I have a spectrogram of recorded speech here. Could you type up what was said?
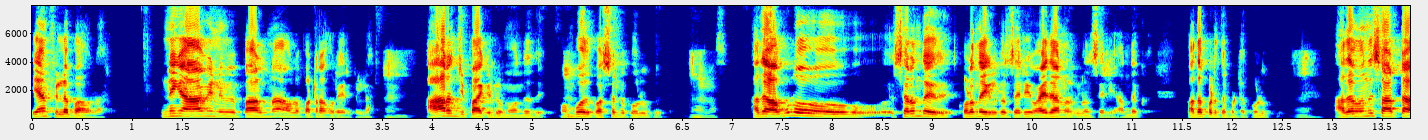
ஏன் ஃபில்அப் ஆகல இன்னைக்கு ஆவின் பால்னா அவ்வளோ பற்றாக்குறை இருக்குல்ல. ஆரஞ்சு பாக்கெட் ஒன்று வந்தது ஒம்பது பர்சன்ட் கொழுப்பு. அது அவ்வளோ சிறந்த இது குழந்தைகளுக்கும் சரி வயதானவர்களுக்கும் சரி அந்த பதப்படுத்தப்பட்ட கொழுப்பு. அதை வந்து சாப்பிட்டா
